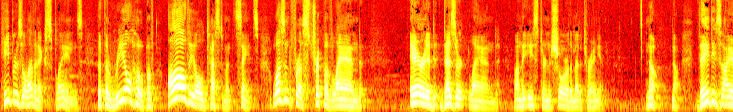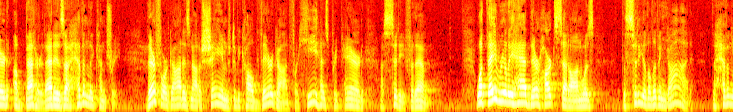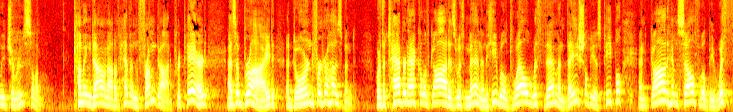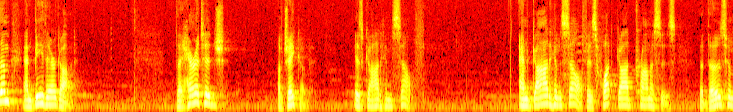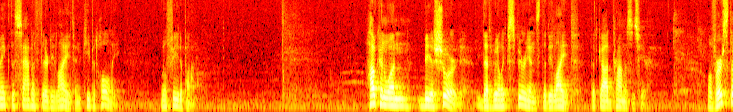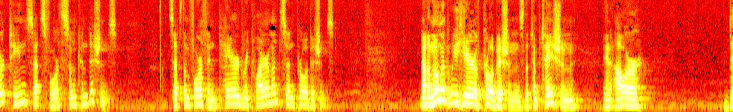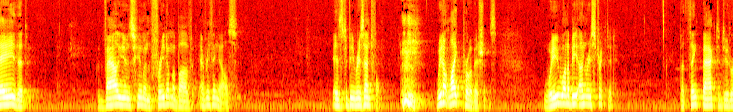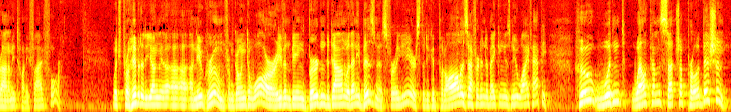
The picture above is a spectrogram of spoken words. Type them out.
Hebrews 11 explains that the real hope of all the Old Testament saints wasn't for a strip of land, arid desert land on the eastern shore of the Mediterranean. No, no. They desired a better, that is, a heavenly country. Therefore, God is not ashamed to be called their God, for he has prepared a city for them. What they really had their hearts set on was the city of the living God the heavenly Jerusalem, coming down out of heaven from God, prepared as a bride adorned for her husband, where the tabernacle of God is with men, and he will dwell with them, and they shall be his people, and God himself will be with them and be their God. The heritage of Jacob is God himself. And God himself is what God promises that those who make the Sabbath their delight and keep it holy will feed upon. How can one be assured that we'll experience the delight that God promises here? Well, verse 13 sets forth some conditions. It sets them forth in paired requirements and prohibitions. Now, the moment we hear of prohibitions, the temptation in our day that values human freedom above everything else is to be resentful. we don't like prohibitions. We want to be unrestricted. But think back to Deuteronomy 25 4, which prohibited a, young, uh, a new groom from going to war or even being burdened down with any business for a year so that he could put all his effort into making his new wife happy. Who wouldn't welcome such a prohibition?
